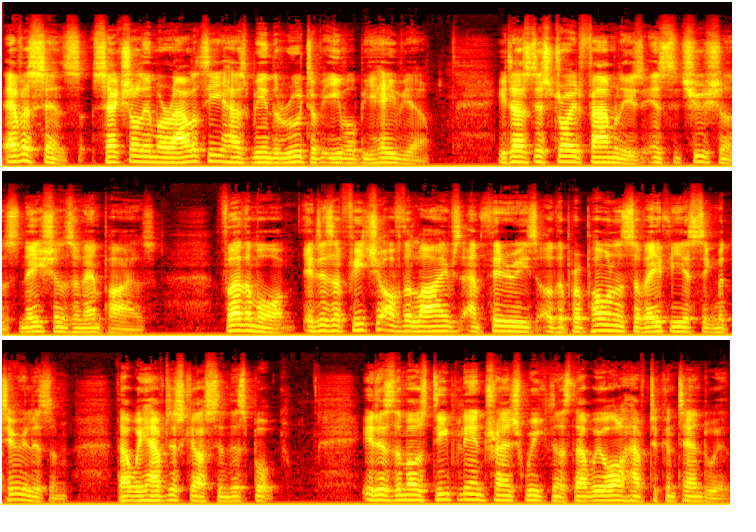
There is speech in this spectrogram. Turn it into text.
Ever since, sexual immorality has been the root of evil behavior. It has destroyed families, institutions, nations, and empires. Furthermore, it is a feature of the lives and theories of the proponents of atheistic materialism that we have discussed in this book. It is the most deeply entrenched weakness that we all have to contend with.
